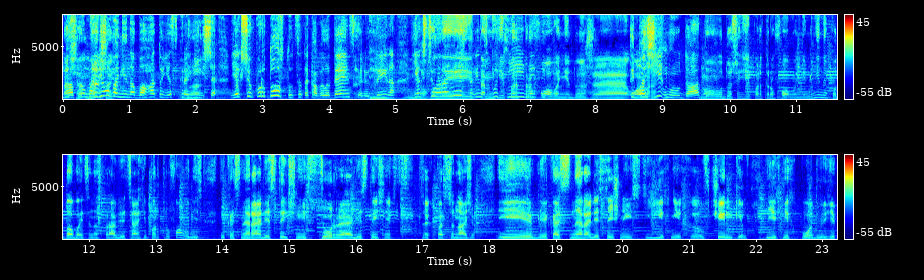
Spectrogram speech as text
а, Наша- промальовані набагато яскравіше. Якщо Портос, то це така велетенська людина. Якщо ну, вони Араміс, то він там спокійний. гіпертрофовані дуже Типажі, образи. ну да, Ну, дуже гіпертрофовані. Мені не подобається насправді ця гіпертрофованість, якась нереалістичність, сюрреалістичність цих персонажів і якась нереалістичність їхніх е, вчинків, їхніх подвигів.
